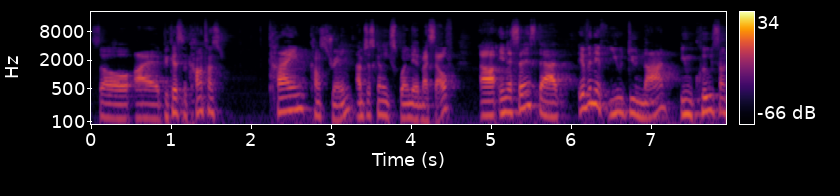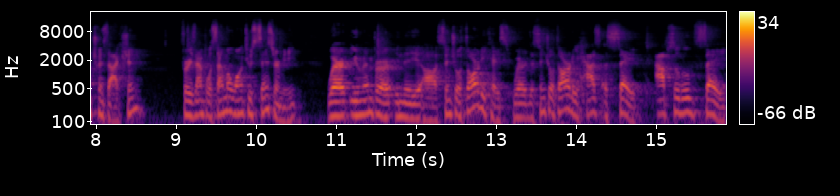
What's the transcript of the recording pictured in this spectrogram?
So I, because the content time constraint, I'm just going to explain it myself. Uh, in a sense that even if you do not include some transaction, for example, someone want to censor me, where you remember in the uh, central authority case, where the central authority has a say, absolute say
